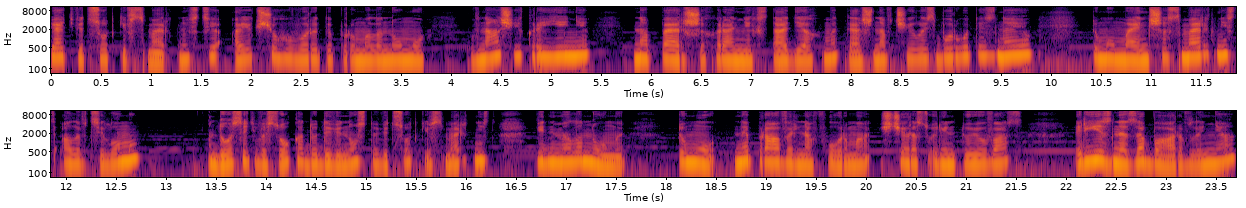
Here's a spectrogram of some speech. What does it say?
5% смертності. А якщо говорити про меланому в нашій країні, на перших ранніх стадіях ми теж навчились боротись з нею, тому менша смертність, але в цілому досить висока до 90% смертність від меланоми. Тому неправильна форма, ще раз орієнтую вас, різне забарвлення,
